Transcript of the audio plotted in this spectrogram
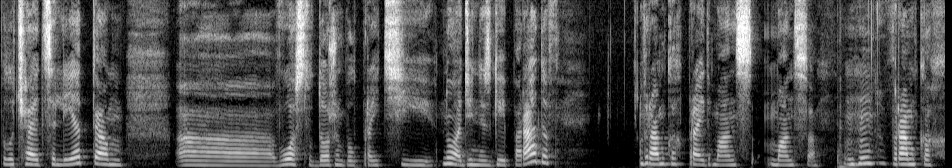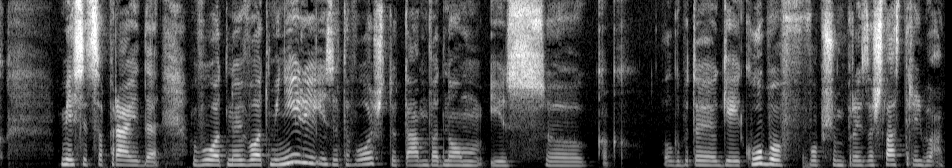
получается, летом а, в Осло должен был пройти, ну, один из гей-парадов в рамках Pride Month, Манса, угу, в рамках месяца Прайда, вот, но его отменили из-за того, что там в одном из, э, как ЛГБТ-гей-клубов, в общем, произошла стрельба.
